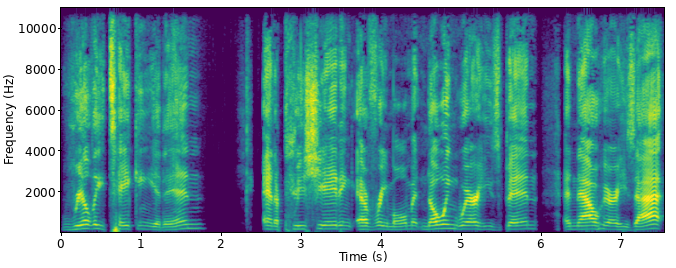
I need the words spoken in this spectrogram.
really taking it in and appreciating every moment, knowing where he's been and now where he's at.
